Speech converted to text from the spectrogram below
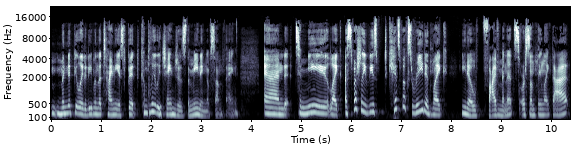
manipulated even the tiniest bit completely changes the meaning of something. And to me, like, especially these kids' books read in like, you know, five minutes or something like that.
